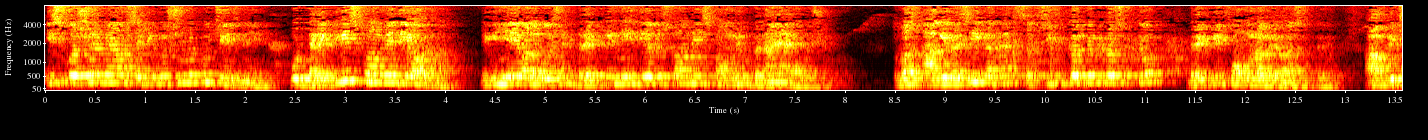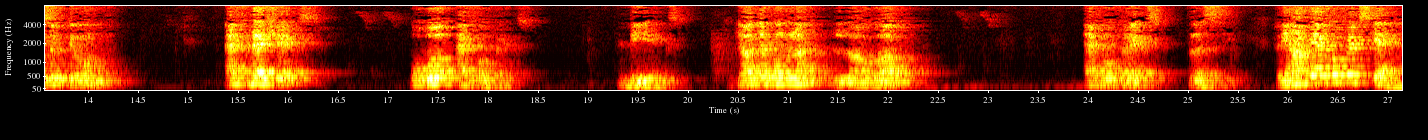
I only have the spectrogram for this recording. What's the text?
इस क्वेश्चन में और सेकंड क्वेश्चन में कोई चेंज नहीं है। वो डायरेक्टली इस फॉर्म में दिया हुआ था, लेकिन ये वाला क्वेश्चन डायरेक्टली नहीं दिया तो उसको हमने इस फॉर्म में बनाया है क्वेश्चन को। तो बस आगे वैसे ही करना है सब्सिट्यूट करके भी कर सकते हो डायरेक्टली फॉर्मूला भी लगा सकते हो। आप लिख सकते हो f dash x over f of x d x क्या होता है formula log of f of x plus c तो यहाँ पे एफ़ ऑफ़ एक्स क्या है?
